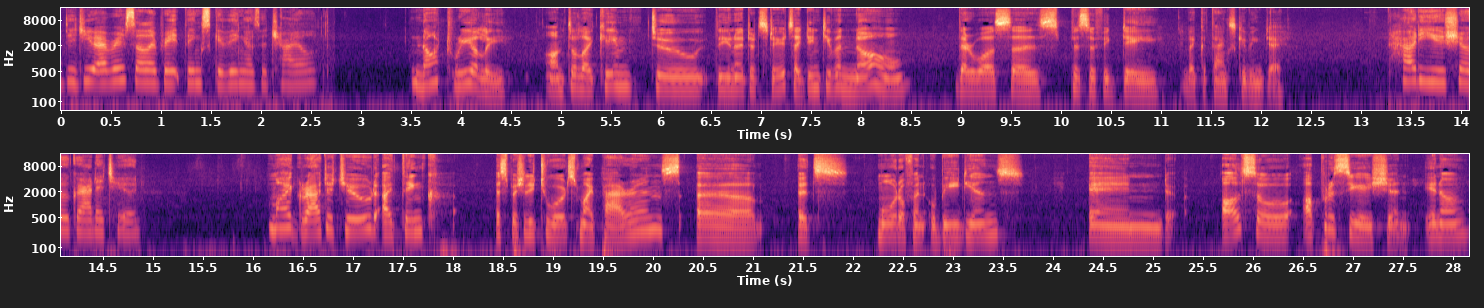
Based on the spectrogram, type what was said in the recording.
Did you ever celebrate Thanksgiving as a child? Not really. Until I came to the United States, I didn't even know there was a specific day like a Thanksgiving Day. How do you show gratitude? My gratitude, I think, especially towards my parents, uh, it's more of an obedience and also appreciation, you know,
